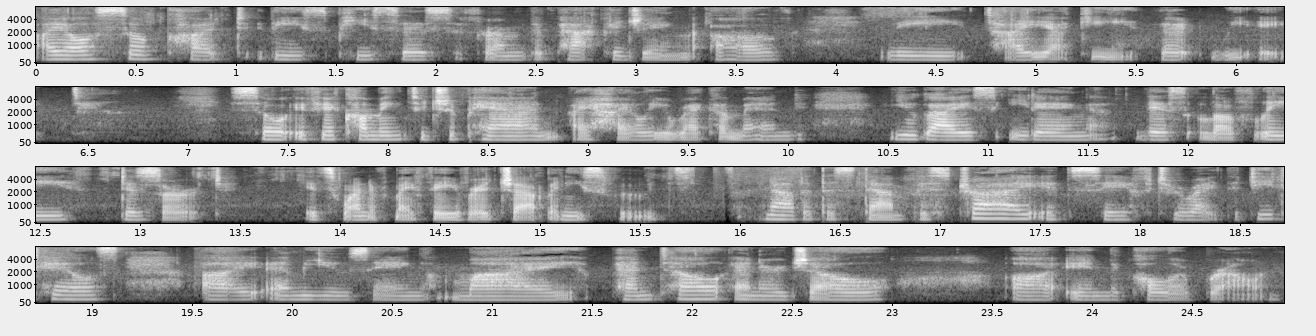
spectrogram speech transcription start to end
I also cut these pieces from the packaging of the taiyaki that we ate. So if you're coming to Japan, I highly recommend you guys eating this lovely dessert. It's one of my favorite Japanese foods. Now that the stamp is dry, it's safe to write the details. I am using my Pentel Energel uh, in the color brown.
